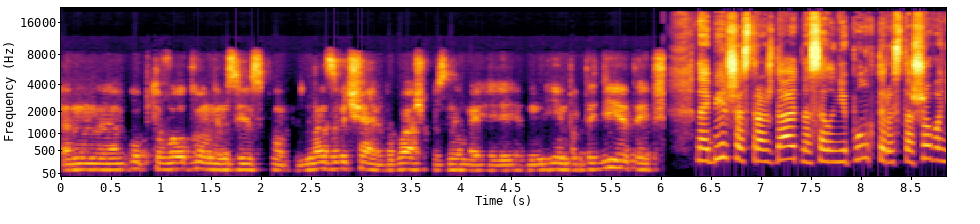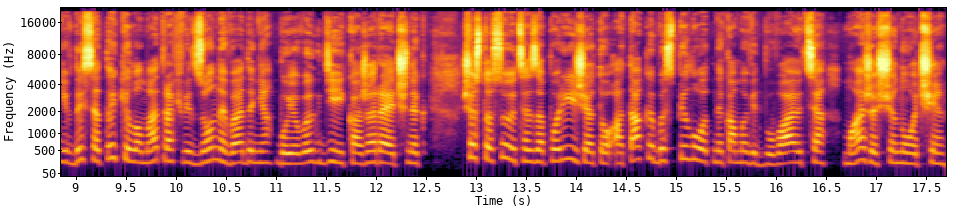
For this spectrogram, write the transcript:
ем, оптоволоконним зв'язком. Надзвичайно важко з ними їм протидіяти. Найбільше страждають населені пункти, розташовані в 10 кілометрах від зони ведення бойових дій, каже речник. Що стосується Запоріжжя, то атаки безпілотниками відбуваються майже щоночі.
